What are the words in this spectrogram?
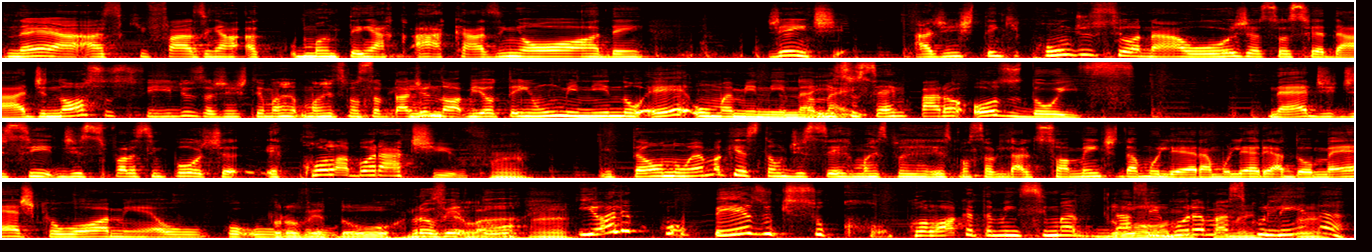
né, as que fazem, a, a, mantém a, a casa em ordem. Gente, a gente tem que condicionar hoje a sociedade, nossos filhos, a gente tem uma, uma responsabilidade Sim. enorme. E eu tenho um menino e uma menina. Isso serve para os dois. Né? De, de, se, de se falar assim, poxa, é colaborativo. É. Então não é uma questão de ser uma resp- responsabilidade somente da mulher. A mulher é a doméstica, o homem é o, o- o- Provedor, o né, provedor. lá, é. E olha o peso que isso co- coloca também em cima da homem figura também, masculina.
